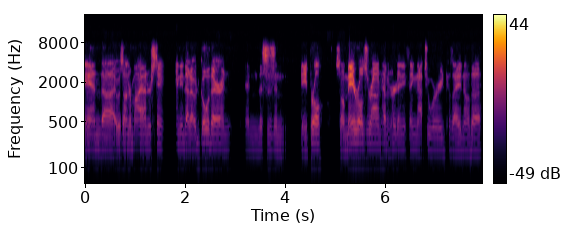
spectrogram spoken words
and uh, it was under my understanding that I would go there, and and this is in April, so May rolls around, haven't heard anything, not too worried because I know the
